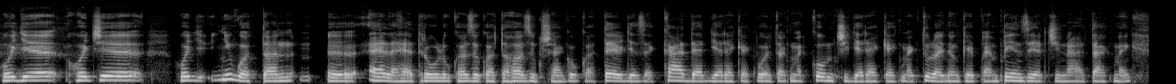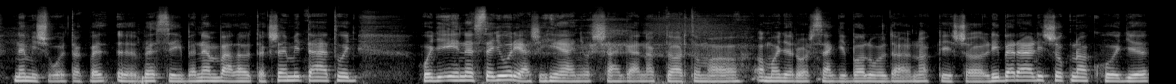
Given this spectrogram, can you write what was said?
hogy, hogy, hogy nyugodtan el lehet róluk azokat a hazugságokat, te, hogy ezek káder gyerekek voltak, meg komcsi gyerekek, meg tulajdonképpen pénzért csinálták, meg nem is voltak veszélybe, nem vállaltak semmit, tehát hogy, hogy én ezt egy óriási hiányosságának tartom a, a magyarországi baloldalnak és a liberálisoknak, hogy,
